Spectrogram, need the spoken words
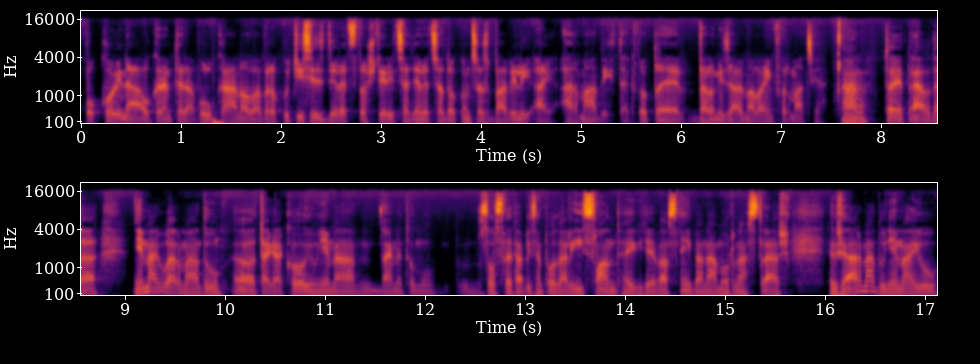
pokojná, okrem teda vulkánov a v roku 1949 sa dokonca zbavili aj armády. Tak toto je veľmi zaujímavá informácia. Áno, to je pravda. Nemajú armádu, e, tak ako ju nemá, dajme tomu, zo sveta by sme povedali Island, hej, kde je vlastne iba námorná stráž. Takže armádu nemajú.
